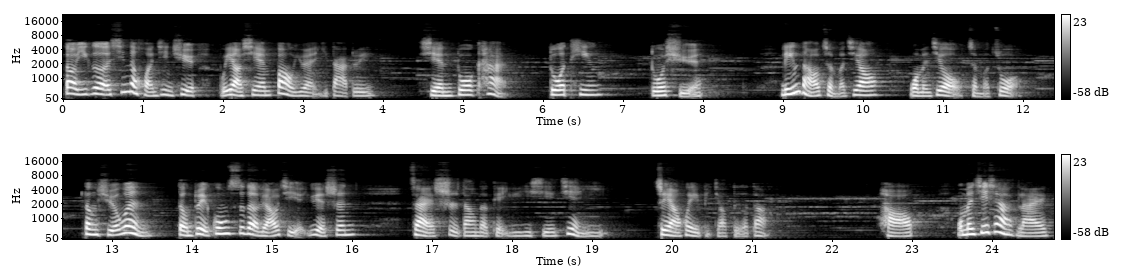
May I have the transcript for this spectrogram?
到一个新的环境去，不要先抱怨一大堆，先多看、多听、多学。领导怎么教，我们就怎么做。等学问，等对公司的了解越深。再适当的给予一些建议，这样会比较得当。好，我们接下来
